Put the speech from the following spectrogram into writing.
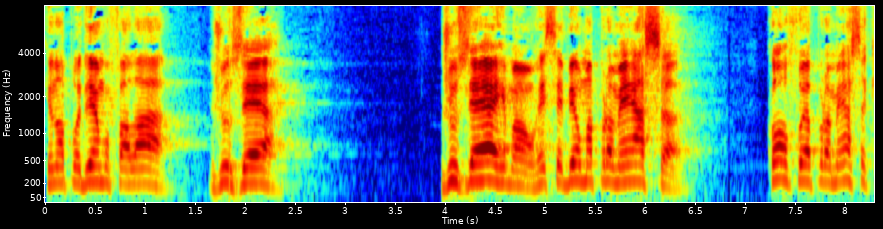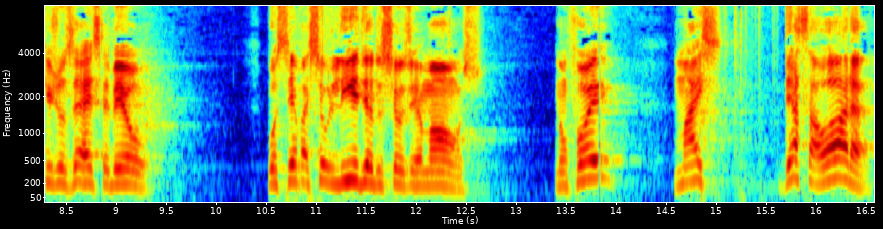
que nós podemos falar, José. José, irmão, recebeu uma promessa. Qual foi a promessa que José recebeu? Você vai ser o líder dos seus irmãos. Não foi? Mas dessa hora,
